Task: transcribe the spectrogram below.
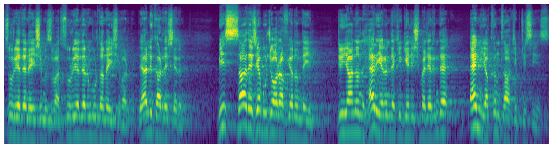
Suriye'de ne işimiz var? Suriyelilerin burada ne işi vardı? Değerli kardeşlerim, biz sadece bu coğrafyanın değil, dünyanın her yerindeki gelişmelerinde en yakın takipçisiyiz.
